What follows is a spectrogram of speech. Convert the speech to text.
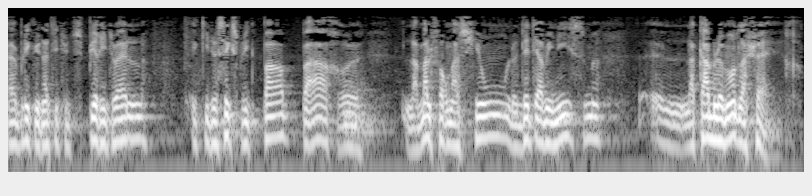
implique une attitude spirituelle et qui ne s'explique pas par euh, la malformation, le déterminisme, euh, l'accablement de la chair.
